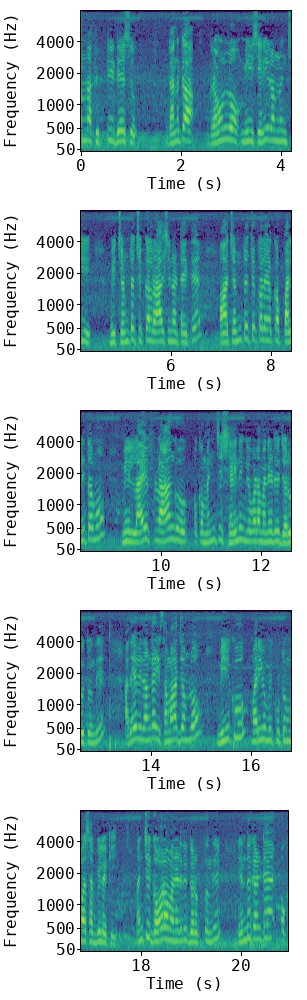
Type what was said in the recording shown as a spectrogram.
ఉన్న ఫిఫ్టీ డేస్ గనక గ్రౌండ్లో మీ శరీరం నుంచి మీ చెమట చుక్కలు రాల్చినట్టయితే ఆ చెమట చుక్కల యొక్క ఫలితము మీ లైఫ్ లాంగ్ ఒక మంచి షైనింగ్ ఇవ్వడం అనేది జరుగుతుంది. అదేవిధంగా ఈ సమాజంలో మీకు మరియు మీ కుటుంబ సభ్యులకి మంచి గౌరవం అనేది దొరుకుతుంది. ఎందుకంటే ఒక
